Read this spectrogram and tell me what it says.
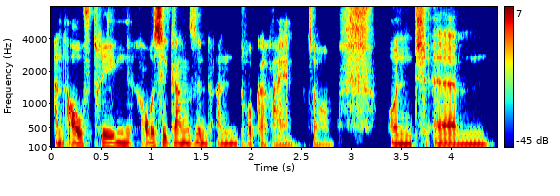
an Aufträgen rausgegangen sind an Druckereien. So. Und ähm,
